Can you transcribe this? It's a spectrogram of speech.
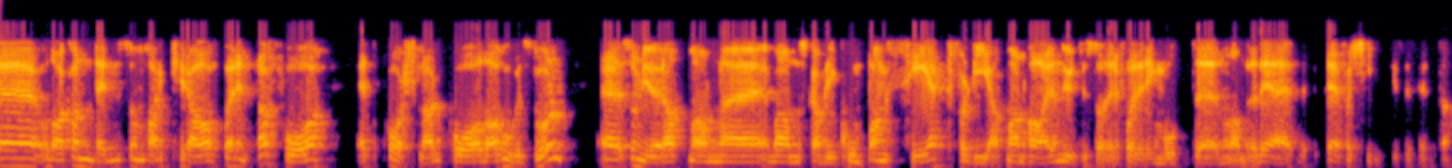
Eh, og da kan den som har krav på renta, få et påslag på da, hovedstolen. Eh, som gjør at man, eh, man, skal bli kompensert fordi at man har en utestående fordring mot noen andre. Det er, det er forsinkelsesrenta.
